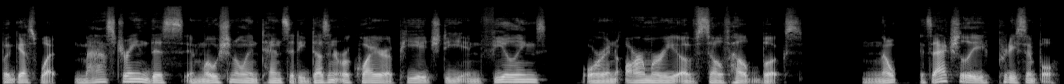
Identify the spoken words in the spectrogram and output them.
But guess what? Mastering this emotional intensity doesn't require a PhD in feelings or an armory of self-help books. Nope. It's actually pretty simple.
